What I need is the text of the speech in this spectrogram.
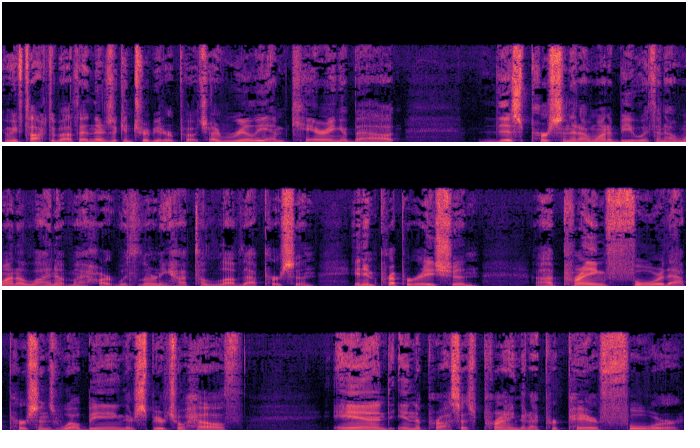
and we've talked about that. And there's a contributor approach. I really am caring about this person that I want to be with, and I want to line up my heart with learning how to love that person. And in preparation, uh, praying for that person's well being, their spiritual health, and in the process, praying that I prepare for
